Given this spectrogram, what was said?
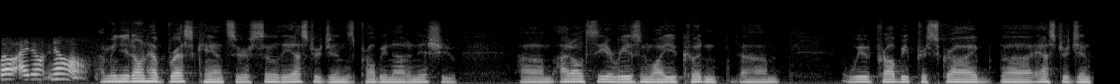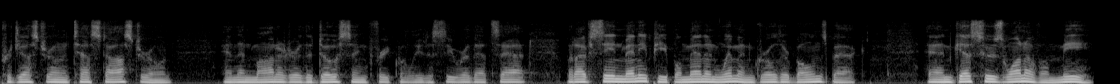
Well, I don't know. I mean, you don't have breast cancer, so the estrogen's probably not an issue. Um, I don't see a reason why you couldn't. Um, we would probably prescribe uh, estrogen, progesterone, and testosterone, and then monitor the dosing frequently to see where that's at. But I've seen many people, men and women, grow their bones back. And guess who's one of them? Me.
